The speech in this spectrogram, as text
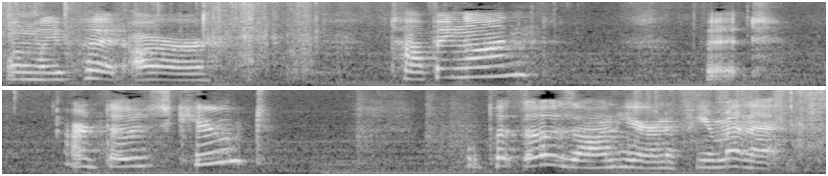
when we put our topping on. But aren't those cute? We'll put those on here in a few minutes.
